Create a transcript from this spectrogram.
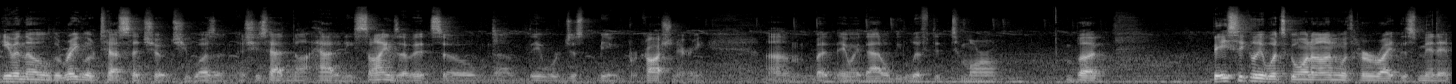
even though the regular tests had showed she wasn't, and she's had not had any signs of it, so uh, they were just being precautionary. Um, but anyway, that'll be lifted tomorrow. But basically, what's going on with her right this minute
